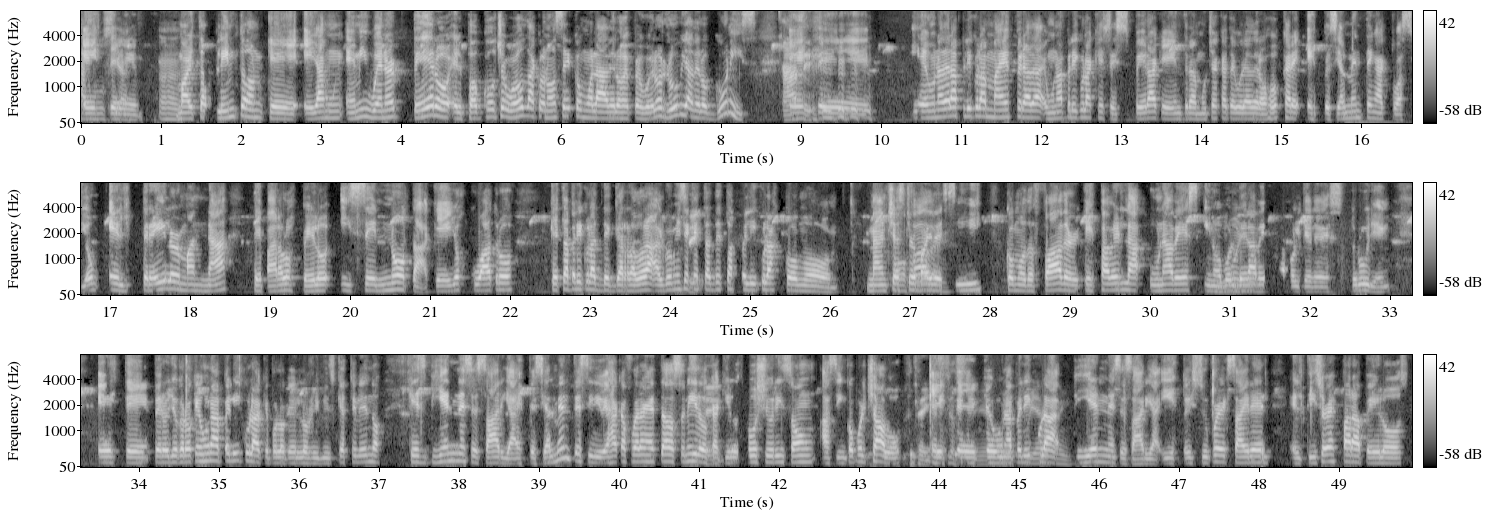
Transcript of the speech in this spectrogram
este. Martha Plimpton, que ella es un Emmy winner, pero el Pop Culture World la conoce como la de los espejuelos rubias de los Goonies. Ah, sí. Y es una de las películas más esperadas, es una película que se espera que entre a muchas categorías de los Oscars, especialmente en actuación. El trailer más nada te para los pelos y se nota que ellos cuatro, que esta película es desgarradora. Algo me dice Sí. que estas de estas películas como Manchester Como by the. Sea, como The Father, que es para verla una vez y no Muy volver a verla porque te destruyen. Este, pero yo creo que es una película que por lo que los reviews que estoy leyendo, que es bien necesaria, especialmente si vives acá afuera en Estados Unidos, Sí. que aquí los shootings son a 5 por chavo, Sí. este, mío, que es una película bien, bien necesaria y estoy súper excited. El teaser es para pelos.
